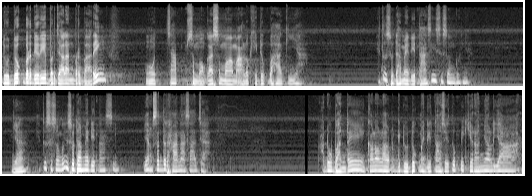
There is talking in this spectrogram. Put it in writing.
duduk, berdiri, berjalan, berbaring, ngucap semoga semua makhluk hidup bahagia. Itu sudah meditasi sesungguhnya. Ya, itu sesungguhnya sudah meditasi. Yang sederhana saja. Aduh Bante, kalau lagi duduk meditasi itu pikirannya liar.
